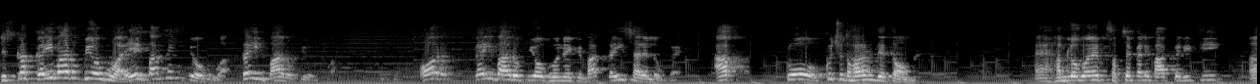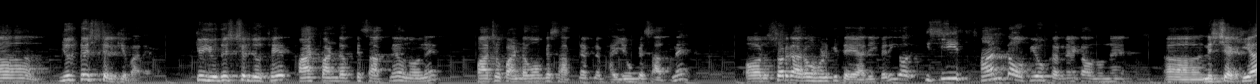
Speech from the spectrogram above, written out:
जिसका कई बार उपयोग हुआ, एक बार नहीं उपयोग हुआ, कई बार उपयोग हुआ। और कई बार उपयोग होने के बाद कई सारे लोग गए। आपको कुछ उदाहरण देता हूँ मैं। हम लोगों ने सबसे पहले बात करी थी युधिष्ठिर के बारे में। कि युधिष्ठिर जो थे पाँच पांडव के साथ में उन्होंने पाँचों पांडवों के साथ में अपने भाइयों के साथ में और स्वर्ग आरोहण की तैयारी करी और इसी स्थान का उपयोग करने का उन्होंने निश्चय किया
